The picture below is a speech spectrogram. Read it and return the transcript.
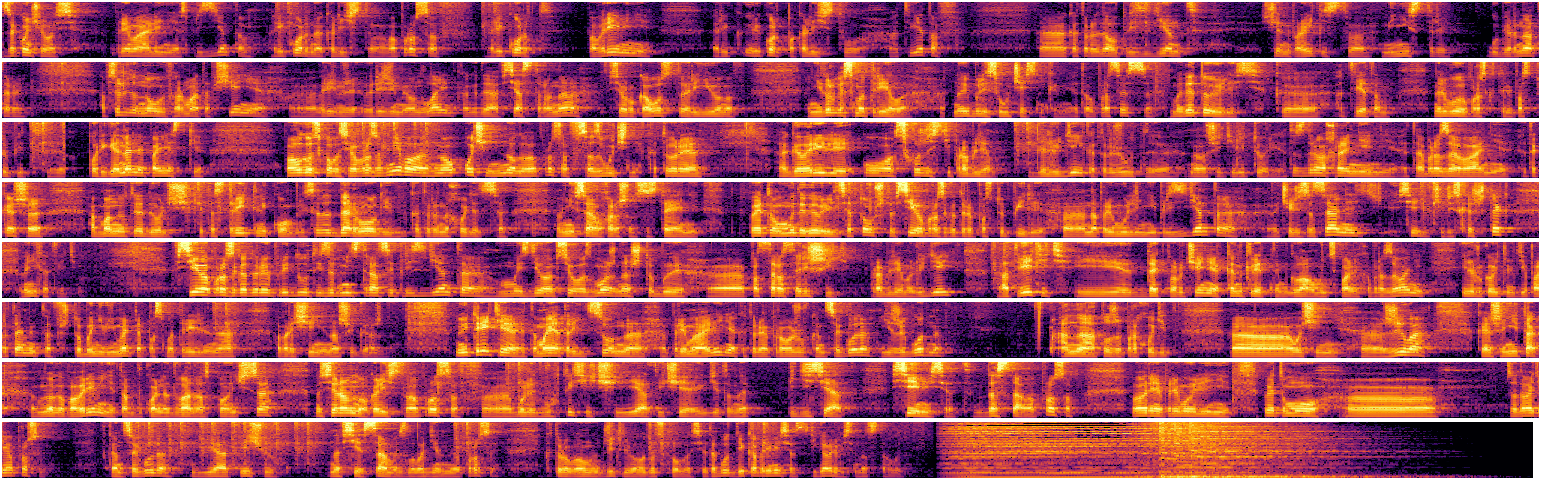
Закончилась прямая линия с президентом. Рекордное количество вопросов, рекорд по времени, рекорд по количеству ответов, э, которые дал президент, члены правительства, министры, губернаторы. Абсолютно новый формат общения э, в режиме, онлайн, когда вся страна, все руководство регионов не только смотрело, но и были соучастниками этого процесса. Мы готовились к ответам на любой вопрос, который поступит э, по региональной повестке. Вологодской области вопросов не было, но очень много вопросов созвучных, которые э, говорили о схожести проблем для людей, которые живут э, на нашей территории. Это здравоохранение, это образование, это, конечно, обманутые дольщики, это строительный комплекс, это дороги, которые находятся в не в самом хорошем состоянии. Поэтому мы договорились о том, что все вопросы, которые поступили э, на прямую линию президента, через социальные сети, через хэштег, на них ответим. Все вопросы, которые придут из администрации президента, мы сделаем все возможное, чтобы э, постараться решить проблемы людей, ответить и дать поручения конкретным главам муниципальных образований или руководителям департаментов, чтобы они внимательно посмотрели на обращение наших граждан. Ну и третье, это моя традиционная прямая линия, которую я провожу в конце года, ежегодно. Она тоже проходит э, очень э, живо. Конечно, не так много по времени, там буквально 2-2,5 часа, но все равно количество вопросов э, более 2000. Я отвечаю где-то на 50, 70, до 100 вопросов во время прямой линии. Поэтому э, задавайте вопросы. В конце года я отвечу на все самые злободневные вопросы, которые волнуют жителей Вологодской области. Это будет декабрь месяц, декабрь 2018 года.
